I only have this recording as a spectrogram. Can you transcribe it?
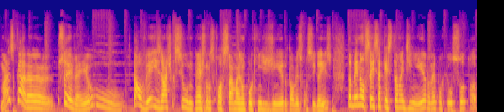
Mas, cara, não sei, velho. Eu talvez, eu acho que se o Nationals forçar mais um pouquinho de dinheiro, talvez consiga isso. Também não sei se a questão é dinheiro, né? Porque o Soto,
